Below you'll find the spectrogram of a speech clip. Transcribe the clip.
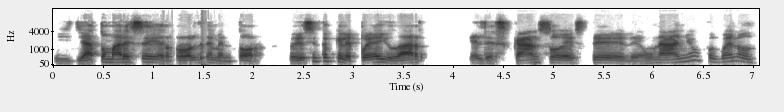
y ya tomar ese rol de mentor. Pero yo siento que le puede ayudar el descanso este de un año, pues bueno,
